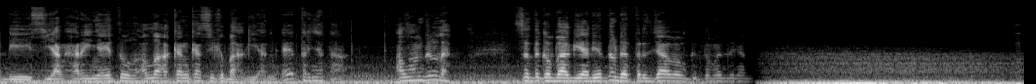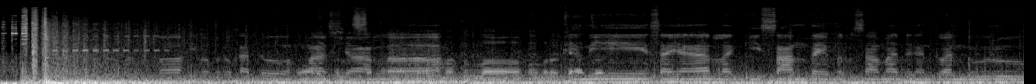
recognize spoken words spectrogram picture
di siang harinya itu Allah akan kasih kebahagiaan. Eh ternyata Alhamdulillah satu kebahagiaan itu udah terjawab ketemu dengan Masya Allah. Ini saya lagi santai bersama dengan Tuan Guru.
